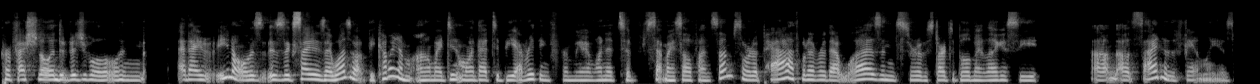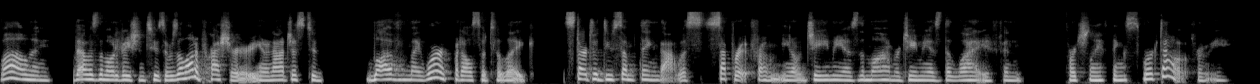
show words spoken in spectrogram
professional individual. And and I, you know, was as excited as I was about becoming a mom, I didn't want that to be everything for me. I wanted to set myself on some sort of path, whatever that was, and sort of start to build my legacy um, outside of the family as well. And that was the motivation too. So there was a lot of pressure, you know, not just to love my work, but also to like start to do something that was separate from, you know, Jaime as the mom or Jaime as the wife. And fortunately, things worked out for me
